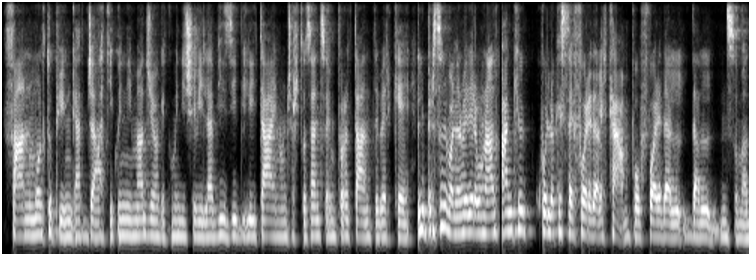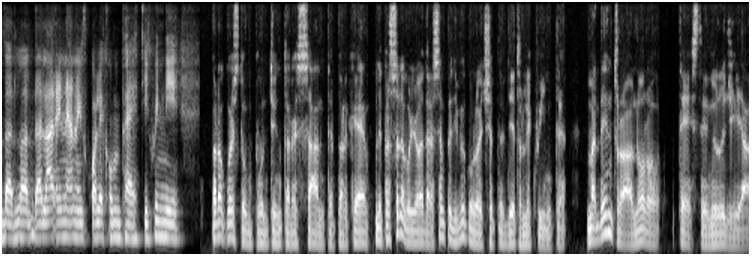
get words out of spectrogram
fan molto più ingaggiati. Quindi immagino che, come dicevi, la visibilità in un certo senso è importante perché le persone vogliono vedere altro, anche quello che stai fuori dal campo, fuori dal, dal, insomma, dalla, dall'arena nel quale competi. Quindi però questo è un punto interessante perché le persone vogliono vedere sempre di più quello che c'è dietro le quinte, ma dentro la loro testa, ideologia,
